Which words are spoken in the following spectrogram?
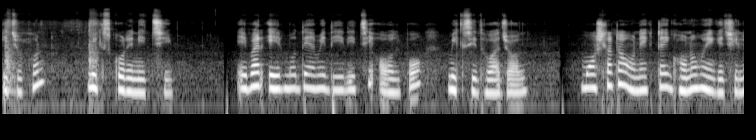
কিছুক্ষণ মিক্স করে নিচ্ছি। এবার এর মধ্যে আমি দিয়ে দিচ্ছি অল্প মিক্সি ধোয়া জল। মশলাটা অনেকটাই ঘন হয়ে গেছিল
